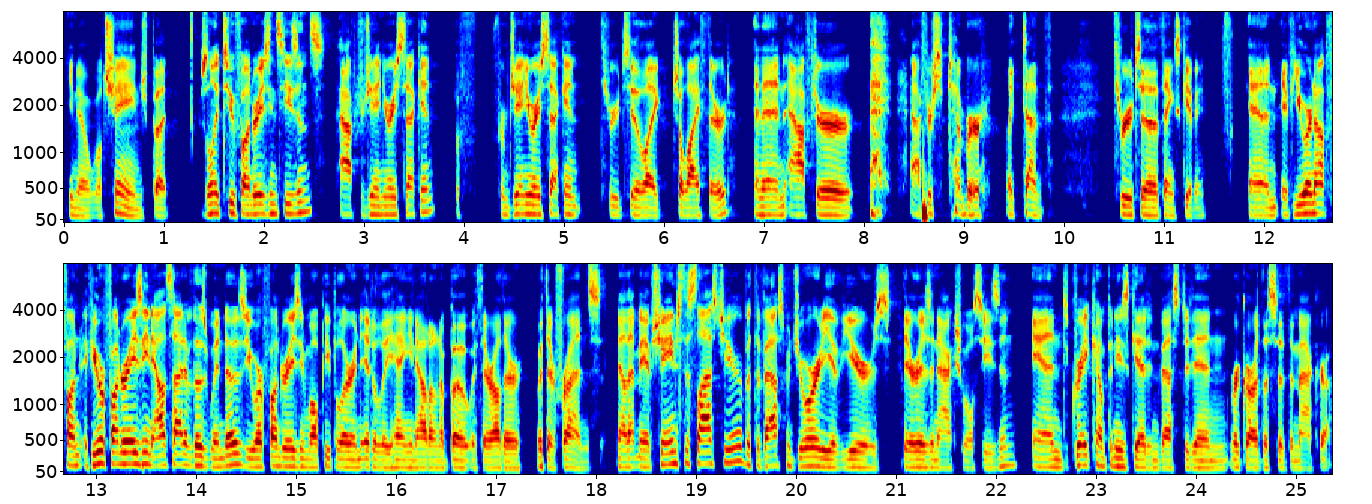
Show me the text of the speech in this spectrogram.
you know will change. But there's only two fundraising seasons after January 2nd. From January 2nd through to like July 3rd, and then after after September like 10th through to Thanksgiving. And if you are not fund if you are fundraising outside of those windows, you are fundraising while people are in Italy hanging out on a boat with their other with their friends. Now that may have changed this last year, but the vast majority of years there is an actual season and great companies get invested in regardless of the macro.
